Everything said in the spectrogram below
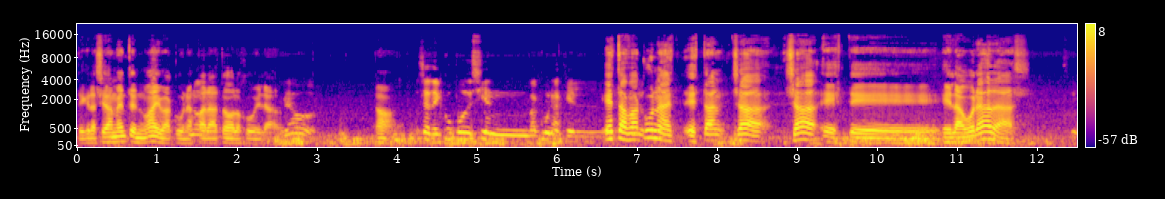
desgraciadamente, no hay vacunas No. para todos los jubilados. No. O sea, del cupo de 100 vacunas que el... Estas vacunas están ya, ya este, elaboradas Sí.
